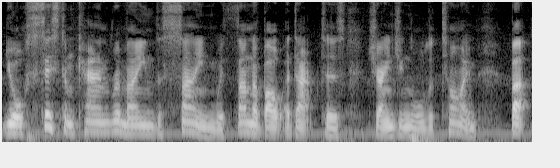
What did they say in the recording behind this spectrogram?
your system can remain the same with Thunderbolt adapters changing all the time. But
